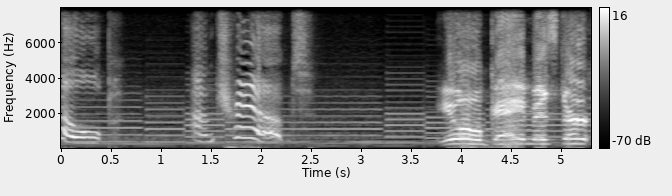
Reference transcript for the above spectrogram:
Help! I'm trapped. You okay, mister?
